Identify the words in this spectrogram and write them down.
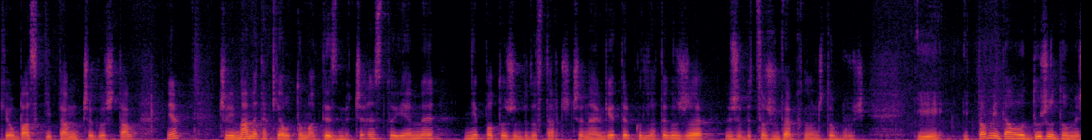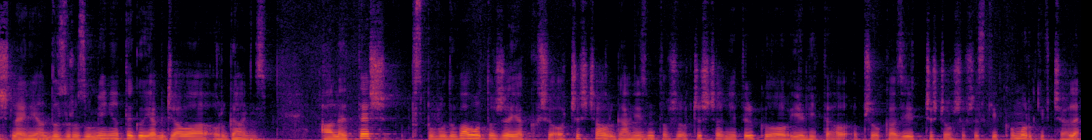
kiełbaski, tam czegoś tam, nie? Czyli mamy takie automatyzmy. Często jemy nie po to, żeby dostarczyć energię, tylko dlatego, że, żeby coś wepchnąć do buzi. I, I to mi dało dużo do myślenia, do zrozumienia tego, jak działa organizm. Ale też spowodowało to, że jak się oczyszcza organizm, to się oczyszcza nie tylko jelita, przy okazji czyszczą się wszystkie komórki w ciele.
